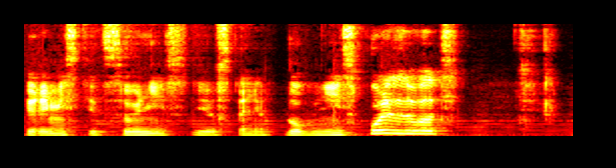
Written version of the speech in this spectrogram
переместиться вниз, ее станет удобнее использовать.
